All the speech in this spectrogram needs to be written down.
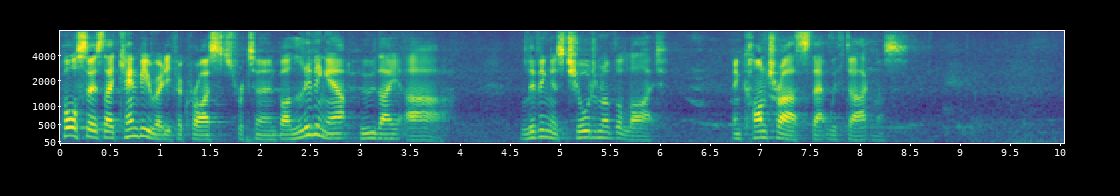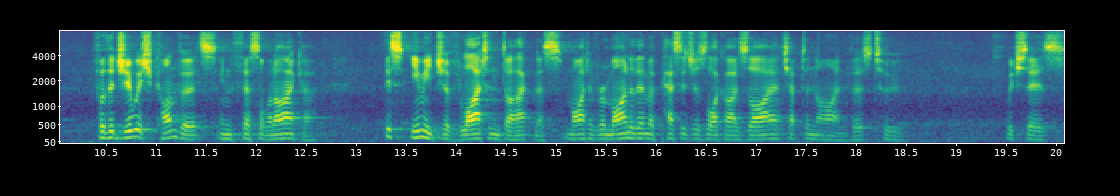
Paul says they can be ready for Christ's return by living out who they are, living as children of the light, and contrasts that with darkness. For the Jewish converts in Thessalonica, this image of light and darkness might have reminded them of passages like Isaiah chapter 9, verse 2, which says,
